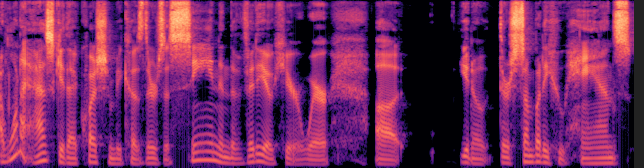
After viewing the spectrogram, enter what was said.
I want to ask you that question because there's a scene in the video here where, uh, you know, there's somebody who hands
